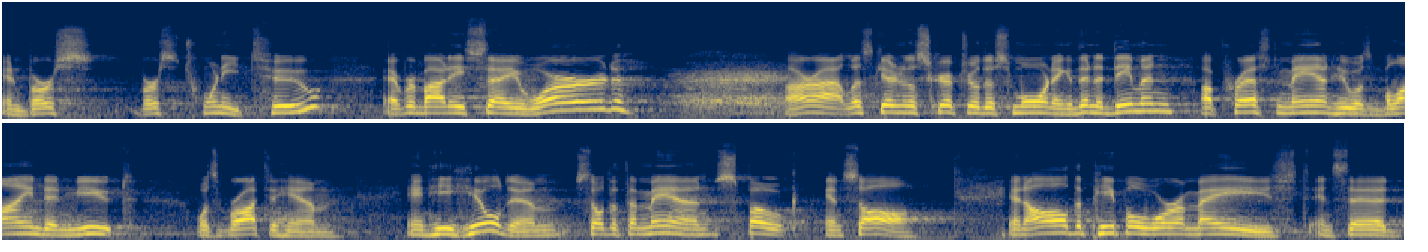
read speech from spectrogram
in verse, verse 22. Everybody say, Word. Word. All right, let's get into the scripture this morning. Then a demon oppressed man who was blind and mute was brought to him and he healed him so that the man spoke and saw. And all the people were amazed and said,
